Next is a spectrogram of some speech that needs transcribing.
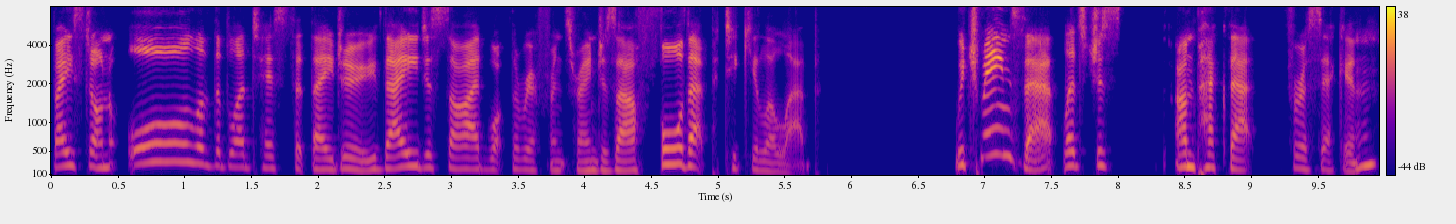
based on all of the blood tests that they do, they decide what the reference ranges are for that particular lab. Which means that, let's just unpack that for a second.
